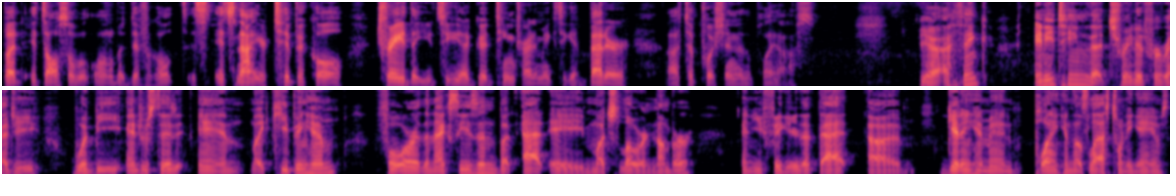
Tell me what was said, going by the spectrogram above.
but it's also a little bit difficult. It's it's not your typical trade that you'd see a good team try to make to get better uh, to push into the playoffs. Yeah, I think any team that traded for Reggie would be interested in like keeping him for the next season, but at a much lower number. And you figure that that uh, getting him in, playing him those last 20 games,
